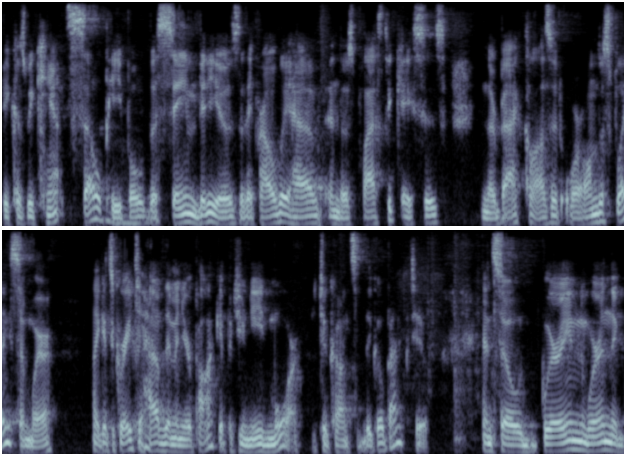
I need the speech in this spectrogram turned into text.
because we can't sell people the same videos that they probably have in those plastic cases in their back closet or on display somewhere. Like it's great to have them in your pocket, but you need more to constantly go back to. And so we're in we're in the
